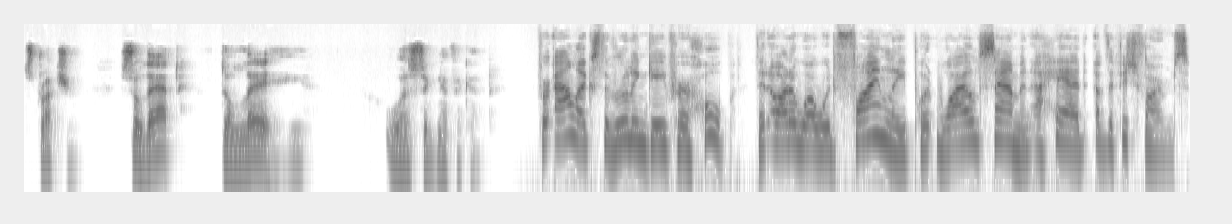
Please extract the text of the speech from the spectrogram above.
structure. So that delay was significant. For Alex, the ruling gave her hope that Ottawa would finally put wild salmon ahead of the fish farms.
